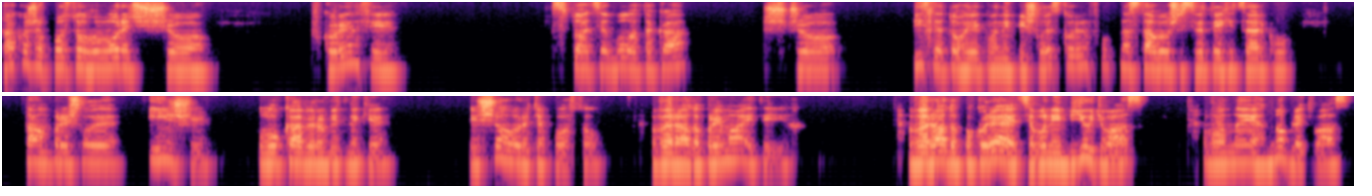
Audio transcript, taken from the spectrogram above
також апостол говорить, що в Коринфі ситуація була така, що після того, як вони пішли з Коринфу, наставивши святих і церкву, там прийшли інші лукаві робітники. І що говорить апостол? Ви радо приймаєте їх. Ви радо покоряєтеся, вони б'ють вас, вони гноблять вас,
